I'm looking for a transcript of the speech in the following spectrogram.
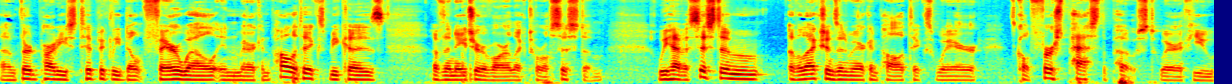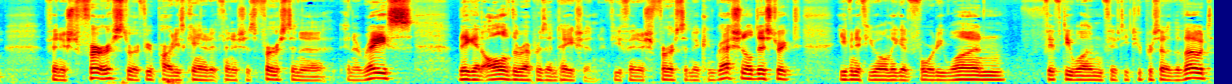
Um, third parties typically don't fare well in American politics because of the nature of our electoral system. We have a system of elections in American politics where it's called first past the post, where if you finished first or if your party's candidate finishes first in a in a race, they get all of the representation. If you finish first in a congressional district, even if you only get 41, 51, 52% of the vote,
